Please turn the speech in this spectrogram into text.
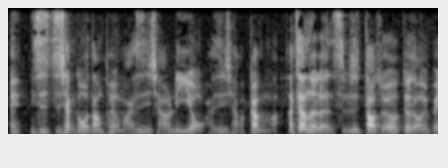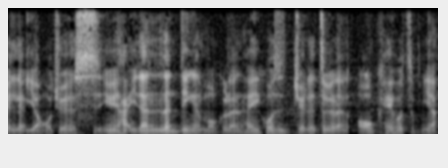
哎，你是只想跟我当朋友吗？还是你想要利用我？还是你想要干嘛？那这样的人是不是到最后最容易被利用？我觉得是，因为他一旦认定了某个人，哎，或是觉得这个人 OK 或怎么样，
